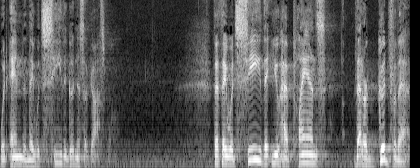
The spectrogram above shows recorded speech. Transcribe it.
would end and they would see the goodness of the gospel. That they would see that you have plans that are good for them,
